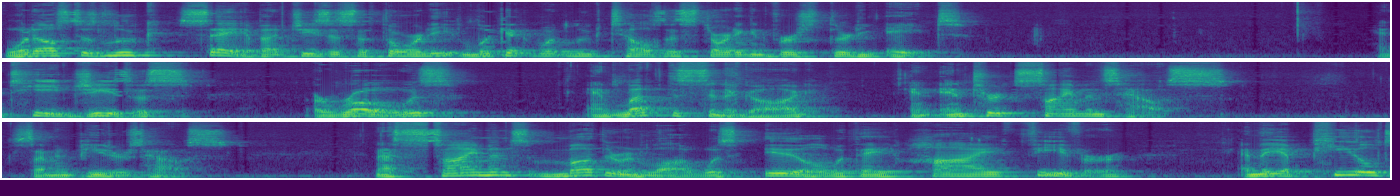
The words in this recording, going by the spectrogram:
What else does Luke say about Jesus' authority? Look at what Luke tells us starting in verse 38. And he, Jesus, arose and left the synagogue and entered Simon's house, Simon Peter's house. Now, Simon's mother in law was ill with a high fever, and they appealed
